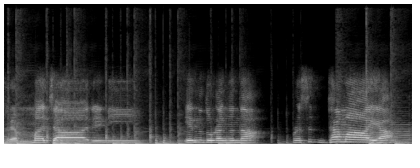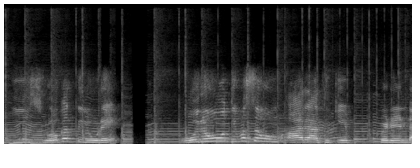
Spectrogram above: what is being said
ബ്രഹ്മചാരിണി എന്ന് തുടങ്ങുന്ന പ്രസിദ്ധമായ ഈ ശ്ലോകത്തിലൂടെ ഓരോ ദിവസവും ആരാധിക്കപ്പെടേണ്ട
